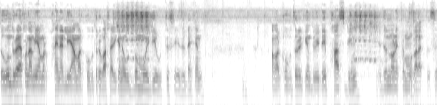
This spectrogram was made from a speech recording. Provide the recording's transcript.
তো বন্ধুরা, এখন আমি আমার ফাইনালি আমার কবুতরের বাসার এখানে উঠবো। মই দিয়ে উঠতেছি, এই যে দেখেন। আমার কবুতরের কিন্তু এটাই ফার্স্ট ডিম। এজন্য অনেকটা মজা লাগতেছে।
